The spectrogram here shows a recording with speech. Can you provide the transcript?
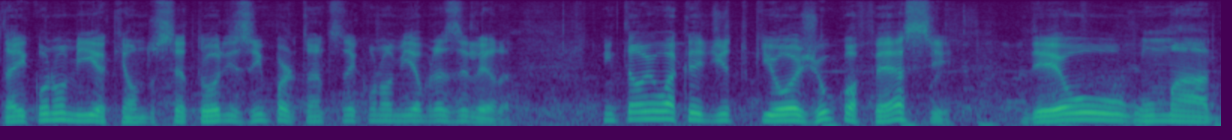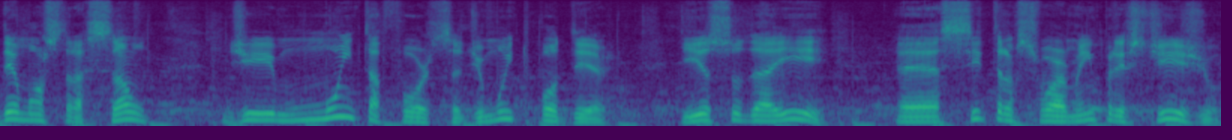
da economia, que é um dos setores importantes da economia brasileira. Então eu acredito que hoje o COFES deu uma demonstração de muita força, de muito poder. E isso daí é, se transforma em prestígio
